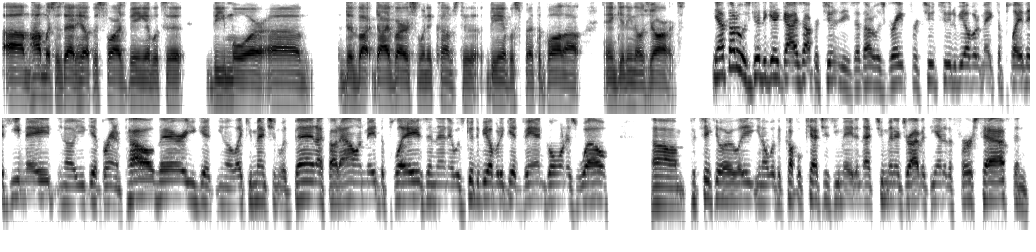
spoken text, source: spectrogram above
Um, how much does that help as far as being able to be more um, diverse when it comes to being able to spread the ball out and getting those yards. Yeah, I thought it was good to get guys opportunities. I thought it was great for Tutu to be able to make the play that he made. You know, you get Brandon Powell there. You get, you know, like you mentioned with Ben, I thought Allen made the plays, and then it was good to be able to get Van going as well. Um, particularly, you know, with a couple catches he made in that two minute drive at the end of the first half, and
